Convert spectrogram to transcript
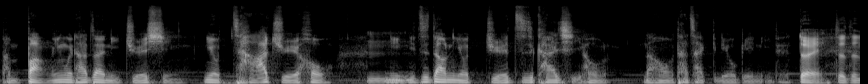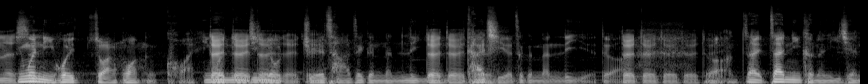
很棒，因为他在你觉醒、你有察觉后，嗯你你知道你有觉知开启后。然后他才留给你的，对，这真的是，因为你会转换很快，因为你已经有觉察这个能力，对对，开启了这个能力，对吧？对对对对对。吧？在在你可能以前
